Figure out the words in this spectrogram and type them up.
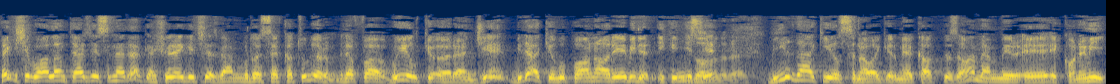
Peki şimdi bu alanı tercih etsinler derken şuraya geçeceğiz. Ben burada size katılıyorum. Bir defa bu yılki öğrenci bir dahaki yıl bu puanı arayabilir. İkincisi Doğrudur, evet. bir dahaki yıl sınava girmeye kalktığı zaman ben bir e, ekonomi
